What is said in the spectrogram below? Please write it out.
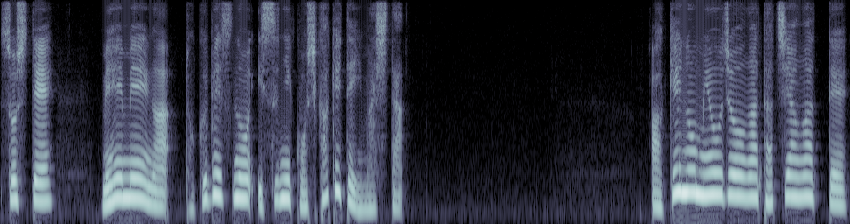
そしてめいめいが特別の椅子に腰掛けていました。明けの明星が立ち上がって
